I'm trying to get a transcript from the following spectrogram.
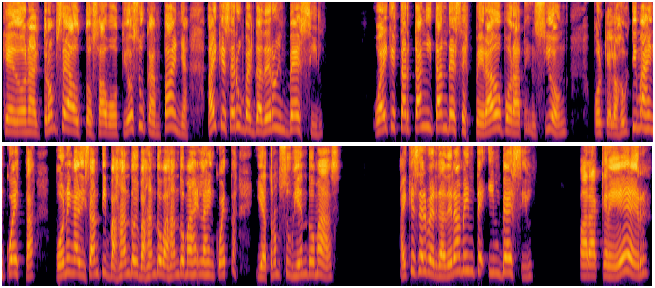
que Donald Trump se autosaboteó su campaña. Hay que ser un verdadero imbécil o hay que estar tan y tan desesperado por atención porque las últimas encuestas ponen a DeSantis bajando y bajando, bajando más en las encuestas y a Trump subiendo más. Hay que ser verdaderamente imbécil para creer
